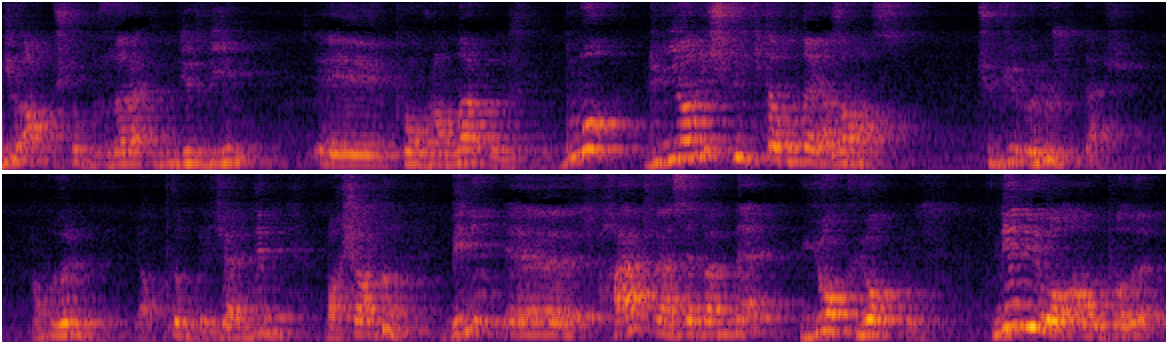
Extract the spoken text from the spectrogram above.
1.69'lara indirdiğim e, programlar oluşturdum. Bunu dünyanın hiçbir kitabında yazamaz. Çünkü ölür der. Ama ölmedi. Yaptım, becerdim, başardım. Benim e, hayat felsefemde yok yoktur. Ne diyor Avrupalı?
